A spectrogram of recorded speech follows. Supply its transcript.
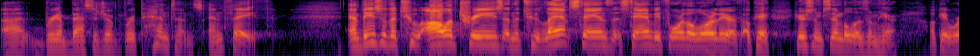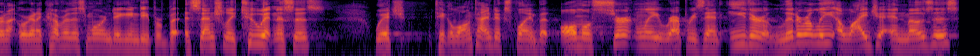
uh, bring a message of repentance and faith. And these are the two olive trees and the two lampstands that stand before the Lord of the earth. Okay, here's some symbolism here. Okay, we're, not, we're going to cover this more in digging deeper, but essentially, two witnesses, which take a long time to explain, but almost certainly represent either literally Elijah and Moses.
